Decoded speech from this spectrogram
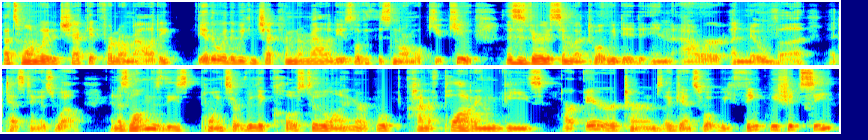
That's one way to check it for normality. The other way that we can check for normality is look at this normal QQ. This is very similar to what we did in our ANOVA uh, testing as well. And as long as these points are really close to the line, or we're kind of plotting these, our error terms against what we think we should see,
